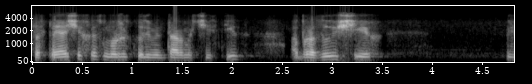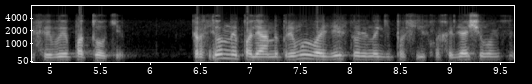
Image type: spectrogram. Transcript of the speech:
состоящих из множества элементарных частиц, образующих вихревые потоки. Торсионные поля напрямую воздействовали на гипофиз, находящегося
